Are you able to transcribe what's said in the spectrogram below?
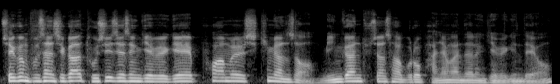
최근 부산시가 도시재생 계획에 포함을 시키면서 민간 투자 사업으로 반영한다는 계획인데요.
